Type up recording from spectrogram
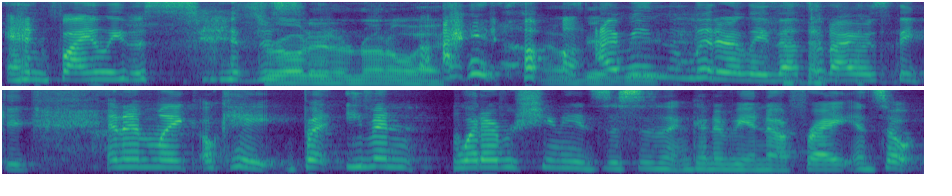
And finally, this, Throw it in and run away. I know. I great- mean, literally, that's what I was thinking. And I'm like, okay, but even whatever she needs, this isn't going to be enough, right? And so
